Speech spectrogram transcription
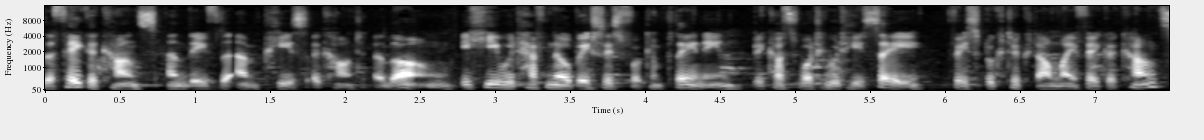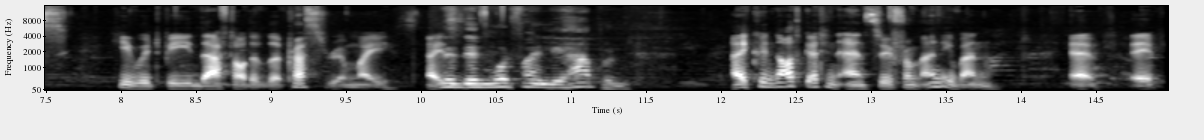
the fake accounts and leave the MP's account alone. He would have no basis for complaining because what would he say? Facebook took down my fake accounts. He would be laughed out of the press room. I, I, Then, then what finally happened? I could not get an answer from anyone. Uh, it,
